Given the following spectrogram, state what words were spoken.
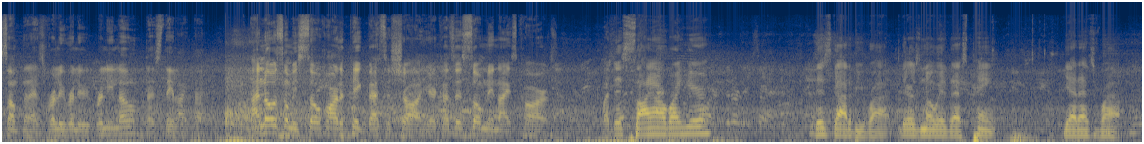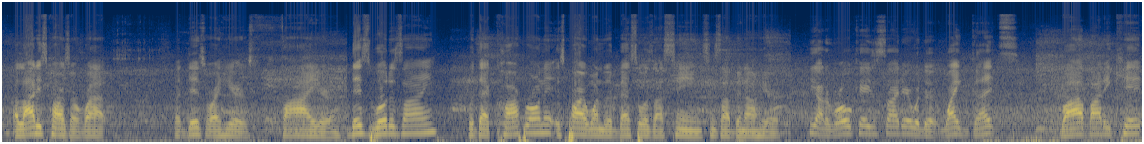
something that's really, really, really low that stay like that. I know it's gonna be so hard to pick best of Shaw here because there's so many nice cars. But this Scion right here, this gotta be wrap. There's no way that's paint. Yeah, that's wrap. A lot of these cars are wrap, but this right here is fire. This wheel design with that copper on it is probably one of the best wheels I've seen since I've been out here. You got a roll cage inside there with the white guts, wide body kit.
